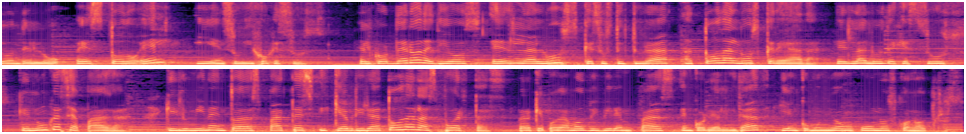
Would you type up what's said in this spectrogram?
donde lo es todo Él y en su Hijo Jesús. El Cordero de Dios es la luz que sustituirá a toda luz creada. Es la luz de Jesús, que nunca se apaga, que ilumina en todas partes y que abrirá todas las puertas para que podamos vivir en paz, en cordialidad y en comunión unos con otros.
